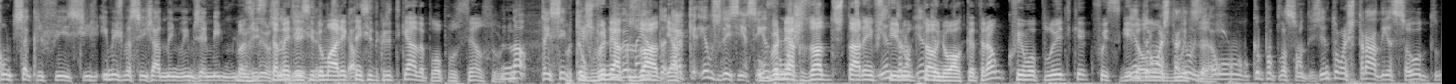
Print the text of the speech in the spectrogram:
com sacrifícios e mesmo assim já diminuímos em mil Mas isso também tem sido uma área que tem sido criticada pela oposição, sobretudo. Não, tem sido porque o governo é acusado, é, eles dizem assim, o governo é acusado de estar a investir entram, no botão e no alcatrão, que foi uma política que foi seguida ao longo de muitos anos. O que a população diz, entre a estrada e a saúde,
